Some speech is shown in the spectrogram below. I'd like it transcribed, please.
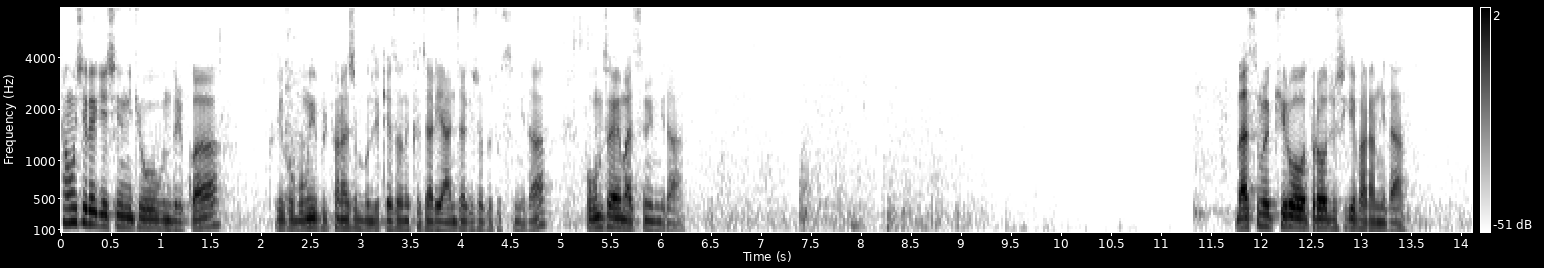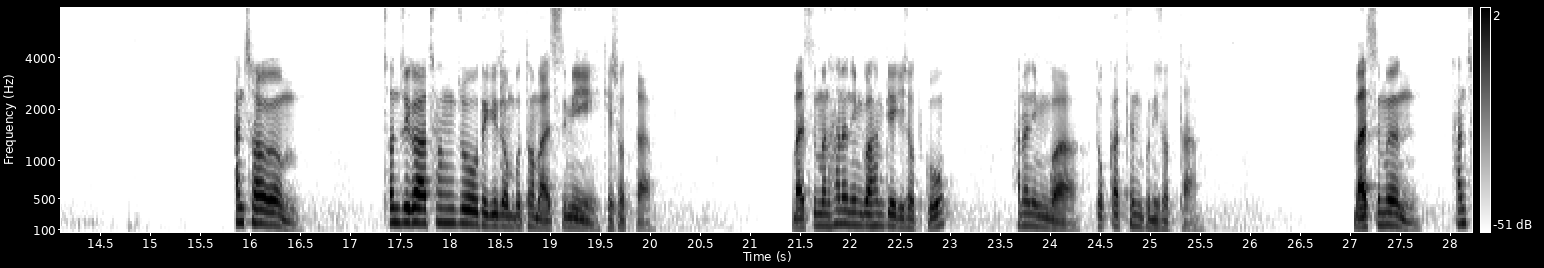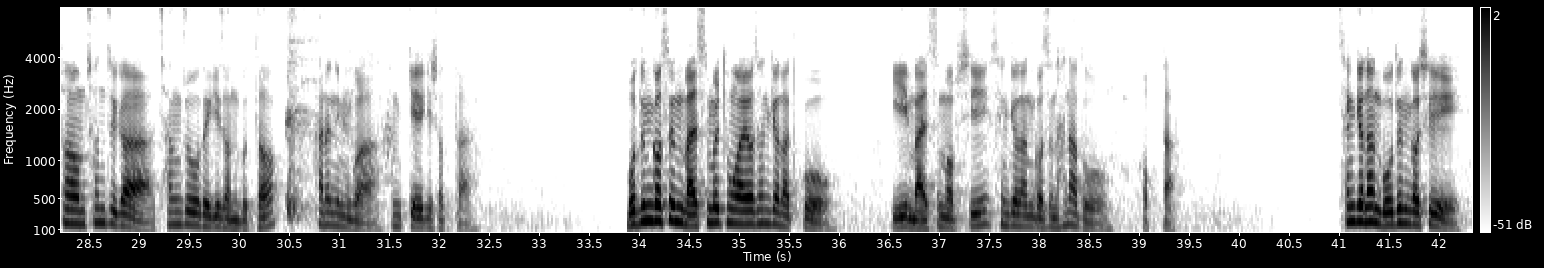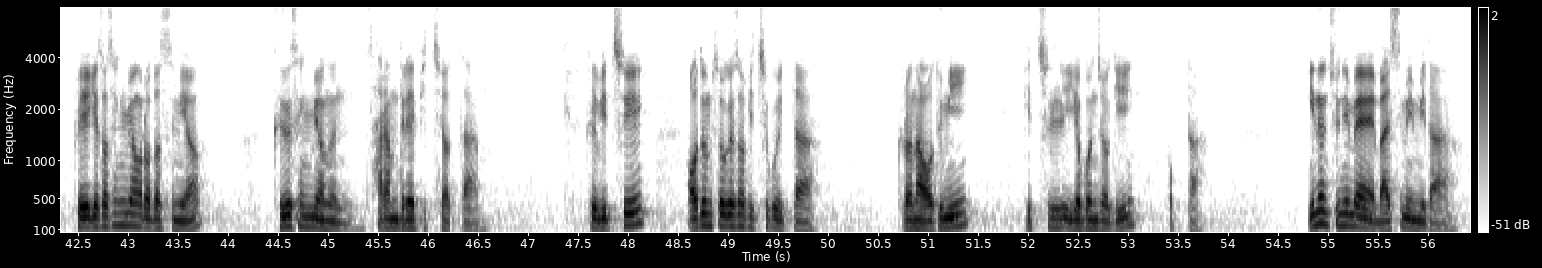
향후실에 계신 교우분들과 그리고 몸이 불편하신 분들께서는 그 자리에 앉아 계셔도 좋습니다. 복음서의 말씀입니다. 말씀을 귀로 들어주시기 바랍니다. 한처음 천지가 창조되기 전부터 말씀이 계셨다. 말씀은 하느님과 함께 계셨고 하느님과 똑같은 분이셨다. 말씀은 한처음 천지가 창조되기 전부터 하느님과 함께 계셨다. 모든 것은 말씀을 통하여 생겨났고 이 말씀 없이 생겨난 것은 하나도 없다. 생겨난 모든 것이 그에게서 생명을 얻었으며 그 생명은 사람들의 빛이었다. 그 빛이 어둠 속에서 비치고 있다. 그러나 어둠이 빛을 이겨본 적이 없다. 이는 주님의 말씀입니다.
